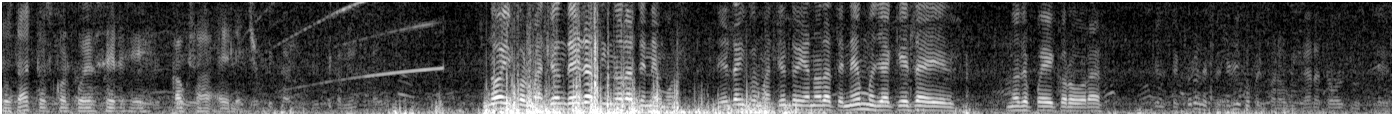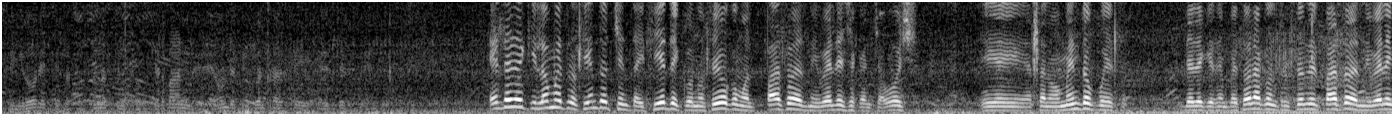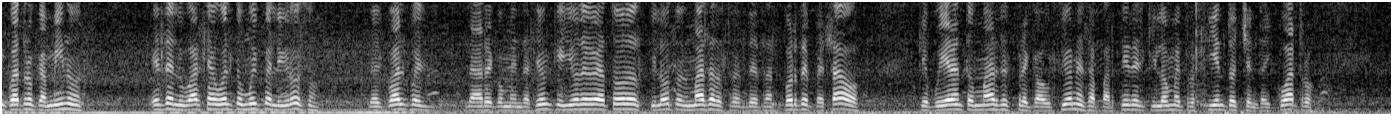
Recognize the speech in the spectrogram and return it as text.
los datos, cuál puede ser eh, causa el hecho? No, información de esa sí no la tenemos. De esa información todavía no la tenemos, ya que esa no se puede corroborar. El sector en específico, pues para ubicar a todos los seguidores y las personas que nos observan, ¿dónde se encuentra este, este accidente? Este es el kilómetro 187, conocido como el paso del nivel de Chacanchabosh. hasta el momento, pues desde que se empezó la construcción del paso del nivel en cuatro caminos, este lugar se ha vuelto muy peligroso, del cual pues la recomendación que yo le doy a todos los pilotos, más a los de transporte pesado, que pudieran tomar sus precauciones a partir del kilómetro 184,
